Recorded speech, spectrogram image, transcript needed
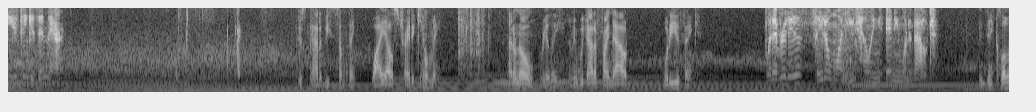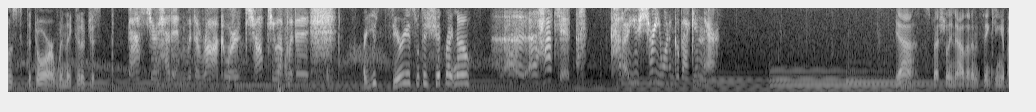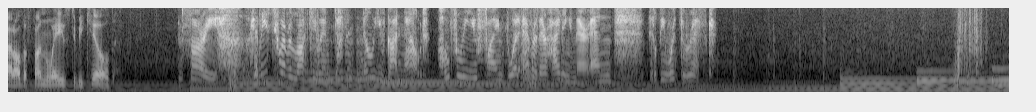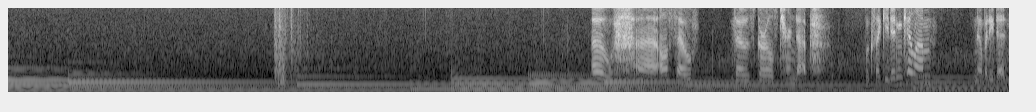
was in there. There's got to be something. Why else try to kill me? I don't know, really. I mean, we got to find out. What do you think? Whatever it is, they don't want you telling anyone about. I mean, they closed the door when they could have just. Bashed your head in with a rock or chopped you up with a, Are you serious with this shit right now? a, a hatchet. God, are you sure you want to go back in there? Yeah, especially now that I'm thinking about all the fun ways to be killed. I'm sorry. Look, at least whoever locked you in doesn't know you've gotten out. Hopefully you find whatever they're hiding in there, and it'll be worth the risk. Oh, uh, also, those girls turned up. Looks like you didn't kill him. Nobody did.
